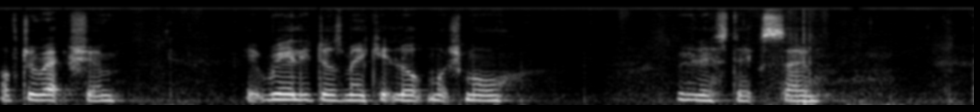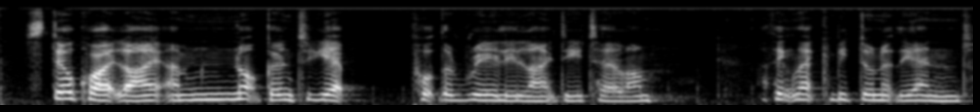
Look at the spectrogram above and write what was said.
of direction, it really does make it look much more realistic. So still quite light. I'm not going to yet put the really light detail on. I think that can be done at the end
